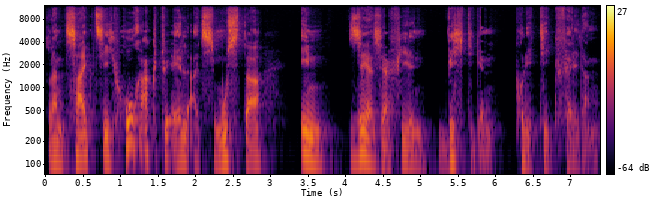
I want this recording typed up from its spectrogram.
sondern zeigt sich hochaktuell als Muster in sehr, sehr vielen wichtigen Politikfeldern.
